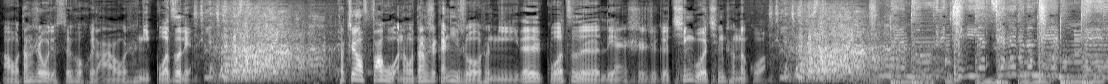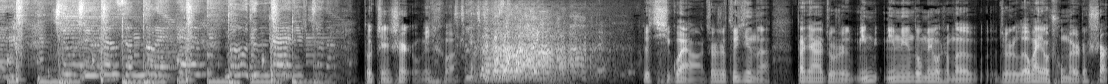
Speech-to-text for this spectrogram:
啊？我当时我就随口回答，我说你国字脸。他正要发火呢，我当时赶紧说，我说你的国字脸是这个倾国倾城的国。都真事儿，我跟你说，就奇怪啊，就是最近呢，大家就是明明明都没有什么，就是额外要出门的事儿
